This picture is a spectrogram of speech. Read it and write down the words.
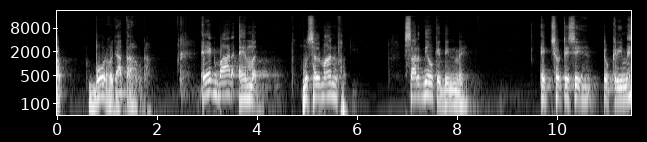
अब बोर हो जाता होगा एक बार अहमद मुसलमान फकीर सर्दियों के दिन में एक छोटी सी टुकड़ी में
